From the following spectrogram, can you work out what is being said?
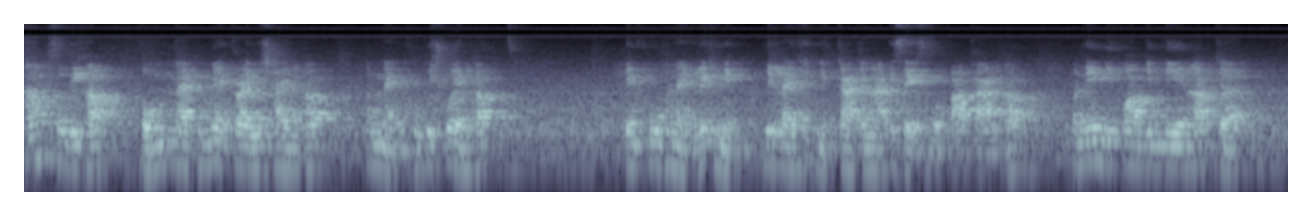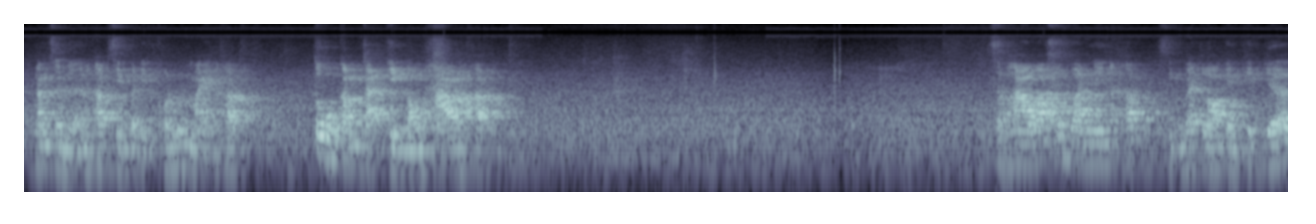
ครับ สวัสดีครับ ผมนายภูเมฆไกรวิชัยนะครับตำแหน่งครูผู้ช่วยนะครับ เป็นครูแผนกอิเล็กทรอนิกส์วิทยาลัยเทคนิคการจนาพิเศษสมุทรปราการครับ วันนี้มีความยินดีนะครับ จะนำเสนอนะครับสิ่งประดิษฐ์คนรุ่นใหม่นะครับ ตู้กำจัดกลิ่นรองเท้านะครับ สภาวะทุกวันนี้นะครับ สิ่งแวดล้อมเป็นพิษเยอะ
